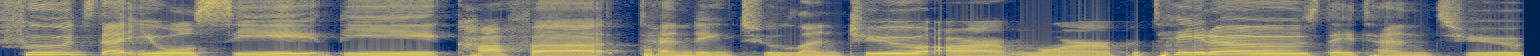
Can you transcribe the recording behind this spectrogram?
foods that you will see the kapha tending to lend to are more potatoes they tend to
